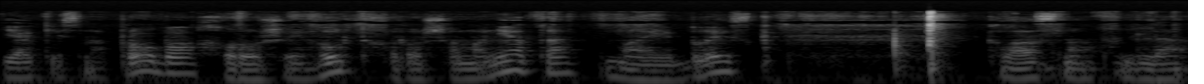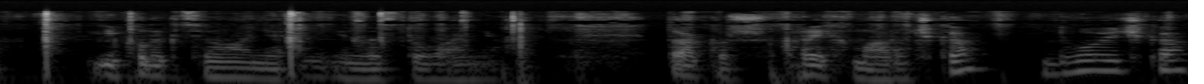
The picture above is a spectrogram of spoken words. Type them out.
якісна проба, хороший гурт, хороша монета, має блиск. Класна для і колекціонування, і інвестування. Також рейхмарочка, двоєчка,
